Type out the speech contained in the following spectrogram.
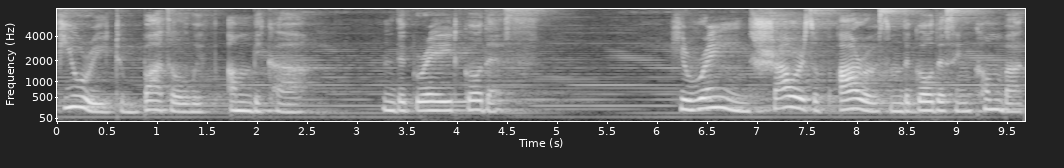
fury to battle with Ambika, the great goddess. He rained showers of arrows on the goddess in combat,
